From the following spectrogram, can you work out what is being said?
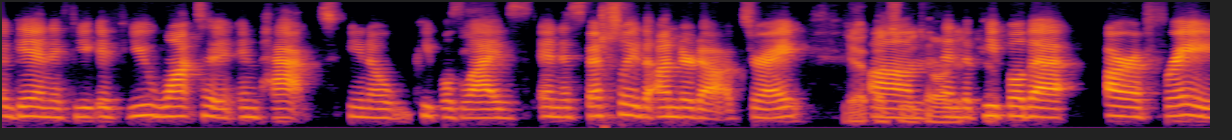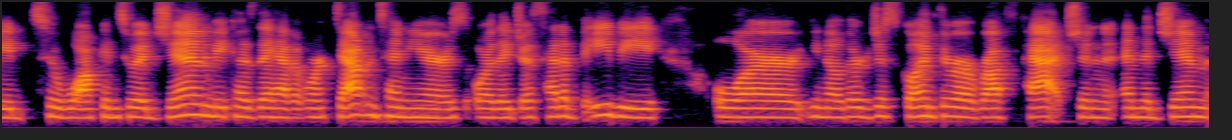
again if you if you want to impact you know people's lives and especially the underdogs right? Yeah, um, and the people that are afraid to walk into a gym because they haven't worked out in 10 years or they just had a baby or you know they're just going through a rough patch and and the gym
